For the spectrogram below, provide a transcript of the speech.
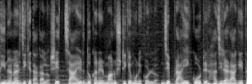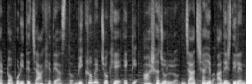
দিনানার দিকে তাকালো। সে চায়ের দোকানের মানুষটিকে মনে করল, যে প্রায়ই কোর্টের হাজিরার আগে তার টপরিতে চা খেতে আসত। বিক্রমের চোখে একটি আশা জ্বলল। জাজ সাহেব আদেশ দিলেন,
